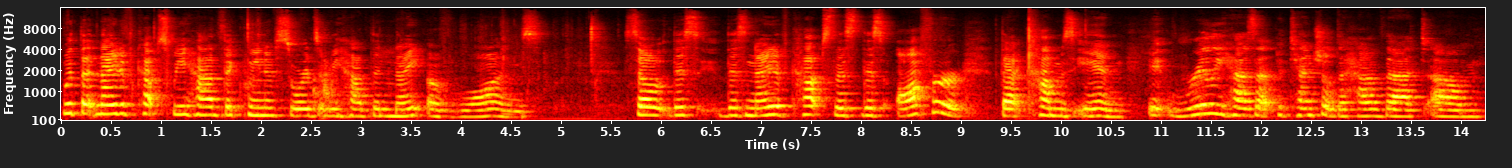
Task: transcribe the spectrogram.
With that Knight of Cups, we have the Queen of Swords and we have the Knight of Wands. So this this Knight of Cups, this this offer that comes in, it really has that potential to have that um,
